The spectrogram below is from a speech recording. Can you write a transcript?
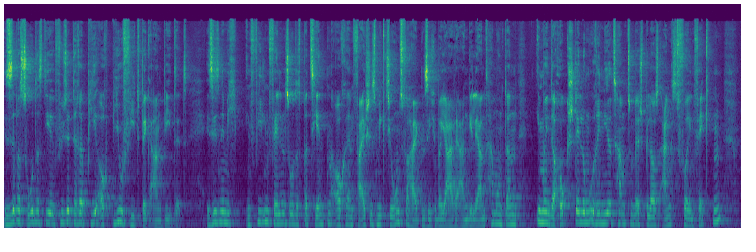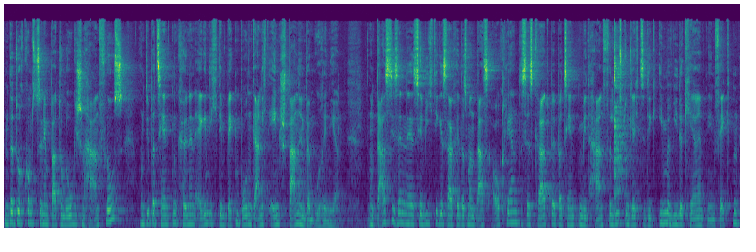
Es ist aber so, dass die Physiotherapie auch Biofeedback anbietet. Es ist nämlich in vielen Fällen so, dass Patienten auch ein falsches Miktionsverhalten sich über Jahre angelernt haben und dann immer in der Hockstellung uriniert haben, zum Beispiel aus Angst vor Infekten. Und dadurch kommt es zu einem pathologischen Harnfluss und die Patienten können eigentlich den Beckenboden gar nicht entspannen beim Urinieren. Und das ist eine sehr wichtige Sache, dass man das auch lernt. Das heißt, gerade bei Patienten mit Harnverlust und gleichzeitig immer wiederkehrenden Infekten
